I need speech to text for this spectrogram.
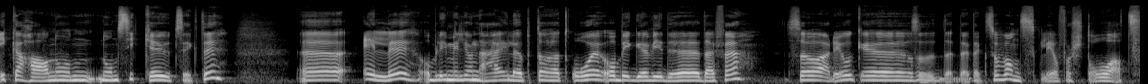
ikke ha noen, noen sikre utsikter, eh, eller å bli millionær i løpet av et år og bygge videre derfra, så er det jo ikke, altså, det, det er ikke så vanskelig å forstå at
